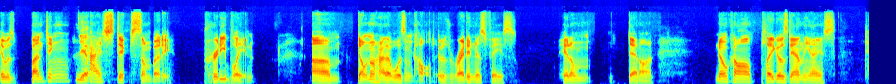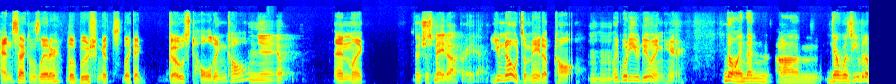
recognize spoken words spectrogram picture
It was Bunting Yep. high sticked somebody, pretty blatant. Um, don't know how that wasn't called. It was right in his face, hit him dead on. No call. Play goes down the ice. Ten seconds later, Lyubushkin gets like a ghost holding call, Yep. and like It's just made up, right? Yeah. you know it's a made up call. Mhm. Like, what are you doing here? No, and then um there was even a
